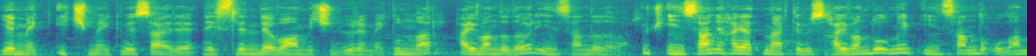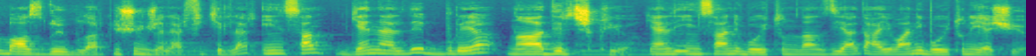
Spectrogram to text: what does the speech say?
Yemek, içmek vesaire, neslin devamı için üremek. Bunlar hayvanda da var, insanda da var. Üç, insani hayat mertebesi hayvanda olmayıp insanda olan bazı duygular, düşünceler, fikirler. İnsan genelde buraya nadir çıkıyor. Genelde insani boyutundan ziyade hayvani boyutunu yaşıyor.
